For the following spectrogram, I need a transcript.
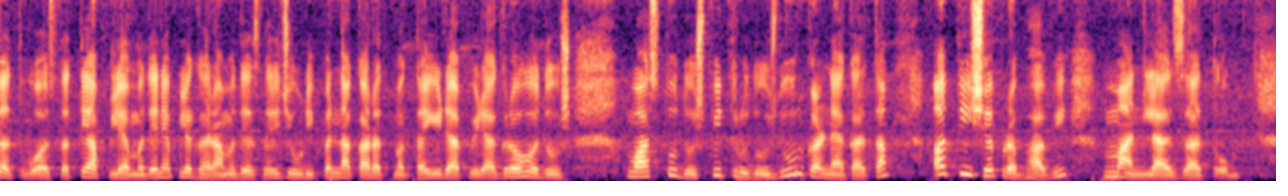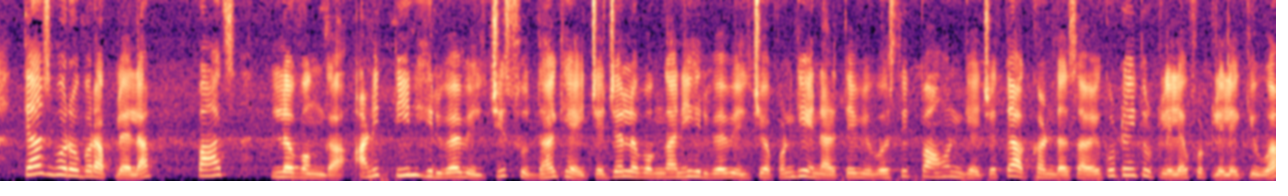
तत्त्व असतात ते आपल्यामध्ये आणि आपल्या घरामध्ये असणारी जेवढी पण नकारात्मकता इडापिडा ग्रहदोष वास्तुदोष पितृदोष दूर करण्याकरता अतिशय प्रभावी मानला जातो. त्याचबरोबर आपल्याला पाच लवंगा आणि तीन हिरव्या वेलचीसुद्धा घ्यायच्या. ज्या लवंगा आणि हिरव्या वेलची आपण घेणार ते व्यवस्थित पाहून घ्यायच्या त्या अखंड असाव्या कुठेही तुटलेल्या फुटलेल्या किंवा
